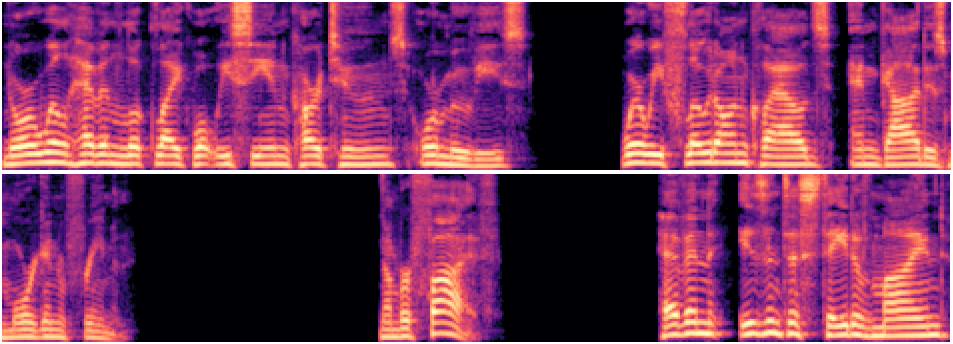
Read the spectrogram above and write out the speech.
Nor will heaven look like what we see in cartoons or movies where we float on clouds and God is Morgan Freeman. Number five, heaven isn't a state of mind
